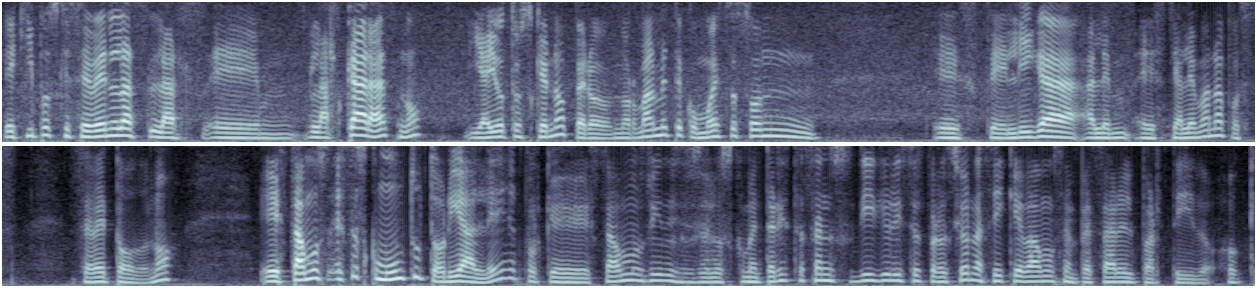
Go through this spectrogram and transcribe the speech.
equipos que se ven las, las, eh, las caras, ¿no? Y hay otros que no, pero normalmente como estos son este, liga este, alemana, pues se ve todo, ¿no? Estamos, esto es como un tutorial, ¿eh? Porque estamos viendo, los comentaristas en sus listos de producción, así que vamos a empezar el partido, ¿ok?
